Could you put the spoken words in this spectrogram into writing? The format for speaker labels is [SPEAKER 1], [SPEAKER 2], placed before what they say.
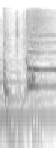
[SPEAKER 1] Bye.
